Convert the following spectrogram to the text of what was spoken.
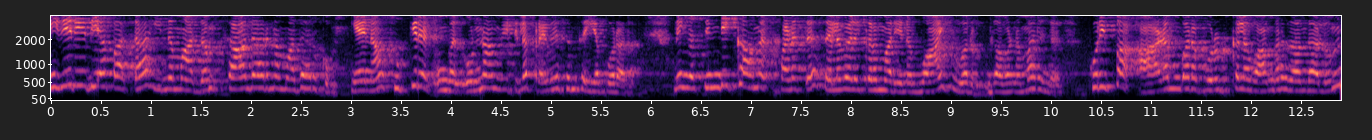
நிதி ரீதியாக பார்த்தா இந்த மாதம் சாதாரணமாக தான் இருக்கும். ஏன்னா சுக்கிரன் உங்கள் ஒன்றாம் வீட்டில் பிரவேசம் செய்ய போகிறாரு நீங்கள் சிந்திக்காமல் பணத்தை செலவழிக்கிற மாதிரியான வாய்ப்பு வரும். கவனமாக இருங்க. குறிப்பாக ஆடம்பர பொருட்களை வாங்குறதா இருந்தாலும்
